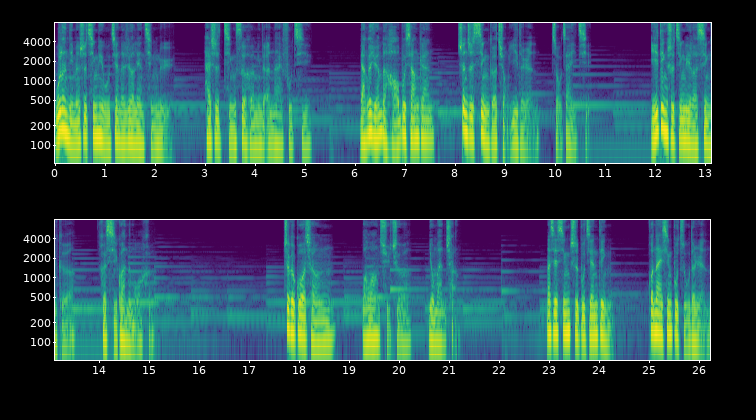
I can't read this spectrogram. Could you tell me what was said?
无论你们是亲密无间的热恋情侣，还是琴瑟和鸣的恩爱夫妻。两个原本毫不相干，甚至性格迥异的人走在一起，一定是经历了性格和习惯的磨合。这个过程往往曲折又漫长。那些心智不坚定或耐心不足的人，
